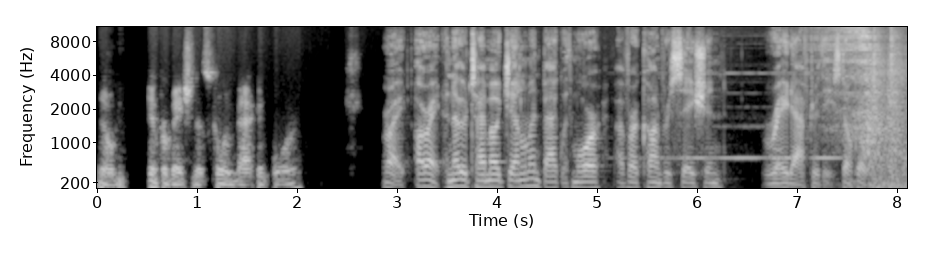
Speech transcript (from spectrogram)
you know information that's going back and forth. Right. All right. Another timeout, gentlemen. Back with more of our conversation right after these. Don't go. away.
